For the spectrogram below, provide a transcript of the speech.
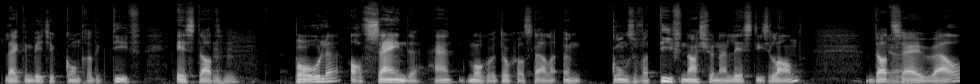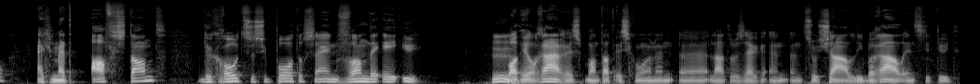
lijkt een beetje contradictief, is dat Mhm. Polen als zijnde, hè, mogen we toch wel stellen, een conservatief nationalistisch land, dat Ja. zij wel echt met afstand de grootste supporters zijn van de EU. Hmm. Wat heel raar is, want dat is gewoon een, eh, laten we zeggen, een, een sociaal-liberaal instituut.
